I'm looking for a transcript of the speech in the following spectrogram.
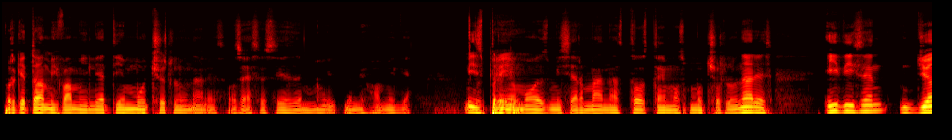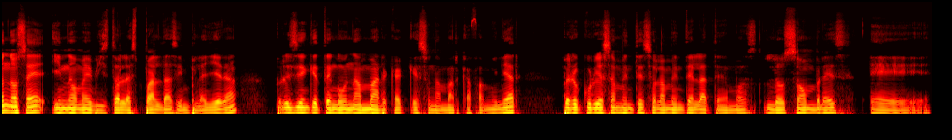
Porque toda mi familia tiene muchos lunares. O sea, eso sí es de, muy- de mi familia. Mis primos, mis hermanas, todos tenemos muchos lunares. Y dicen, yo no sé, y no me he visto la espalda sin playera, pero dicen que tengo una marca que es una marca familiar. Pero curiosamente solamente la tenemos los hombres eh,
